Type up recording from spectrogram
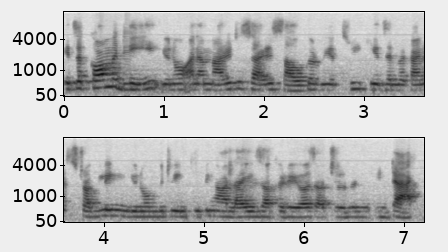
it's a comedy, you know, and I'm married to Cyrus Sahukar. We have three kids, and we're kind of struggling, you know, between keeping our lives, our careers, our children intact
